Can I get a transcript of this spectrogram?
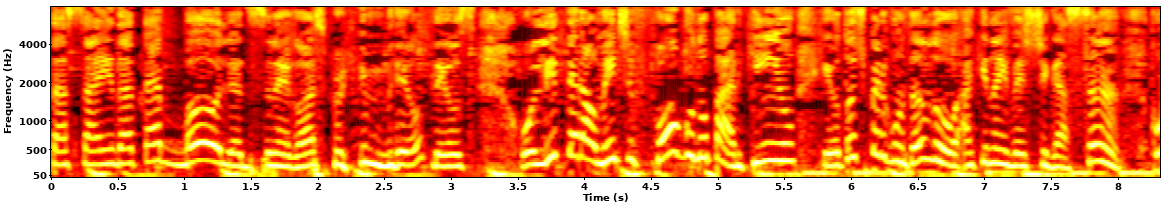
Tá saindo até bolha desse negócio, porque, meu Deus, o literalmente fogo no parquinho. Eu tô te perguntando aqui na investigação com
